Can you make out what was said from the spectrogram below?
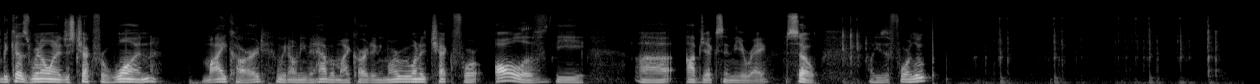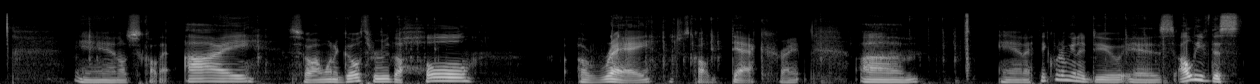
because we don't want to just check for one my card. We don't even have a my card anymore. We want to check for all of the uh, objects in the array. So I'll use a for loop. And I'll just call that I. So I want to go through the whole array, which is called deck, right? Um, and I think what I'm going to do is I'll leave this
